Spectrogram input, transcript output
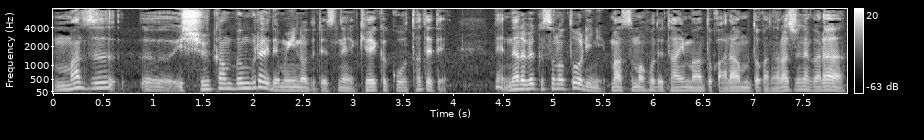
まず1週間分ぐらいでもいいのでですね計画を立ててでなるべくその通りに、まあ、スマホでタイマーとかアラームとか鳴らしながら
